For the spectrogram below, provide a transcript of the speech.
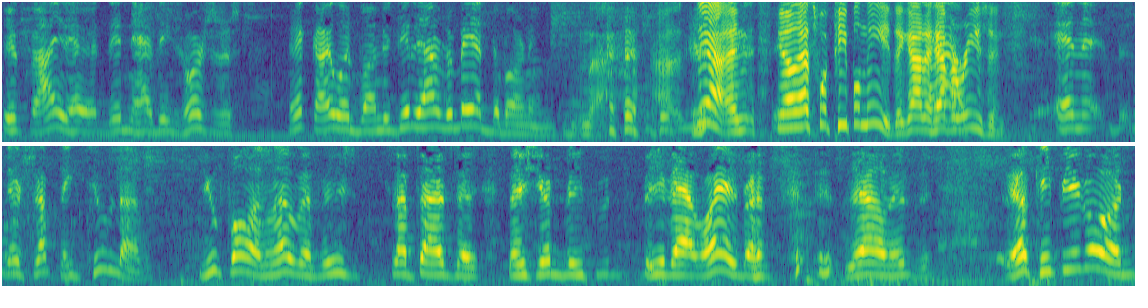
If I didn't have these horses, heck, I wouldn't want to get out of the bed in the morning. Uh, yeah, and you know that's what people need. They got to have Yeah. a reason. and there's something to love. You fall in love with these. Sometimes they, they shouldn't be be that way, but yeah, this, they'll keep you going.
